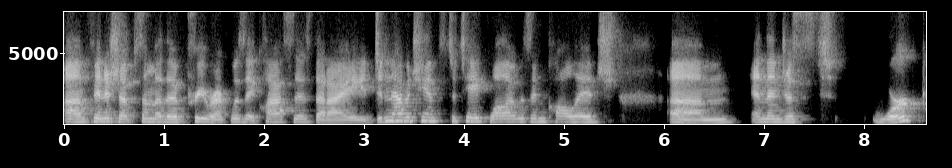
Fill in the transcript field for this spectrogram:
Um, finish up some of the prerequisite classes that I didn't have a chance to take while I was in college. Um, and then just work,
